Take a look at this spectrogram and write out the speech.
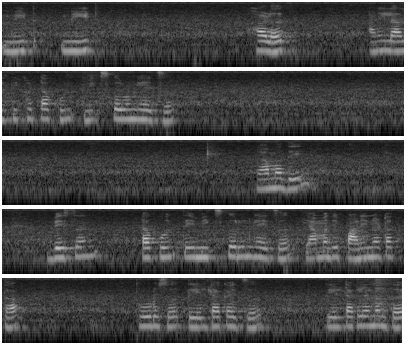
मीठ मीठ हळद आणि लाल तिखट टाकून मिक्स करून घ्यायचं. यामध्ये बेसन टाकून ते मिक्स करून घ्यायचं. यामध्ये पाणी न टाकता थोडंसं तेल टाकायचं. तेल टाकल्यानंतर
